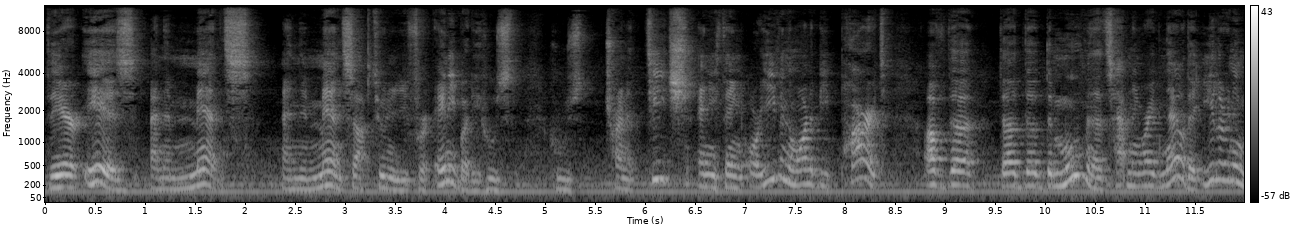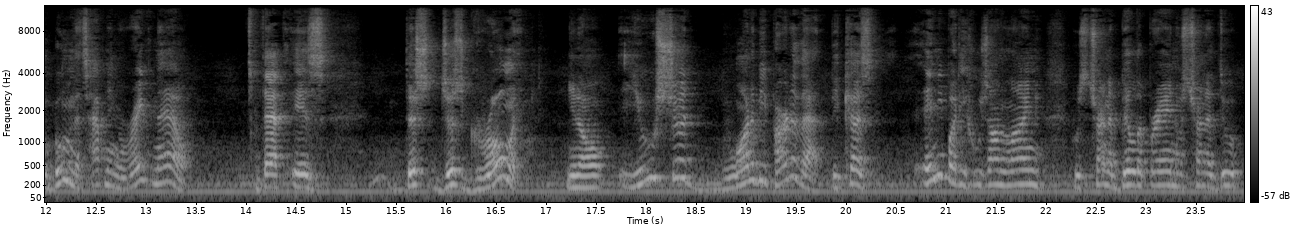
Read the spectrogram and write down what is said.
there is an immense, an immense opportunity for anybody who's who's trying to teach anything or even want to be part of the, the, the, the movement that's happening right now, the e-learning boom that's happening right now, that is this just growing. You know, you should want to be part of that because anybody who's online, who's trying to build a brand, who's trying to do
